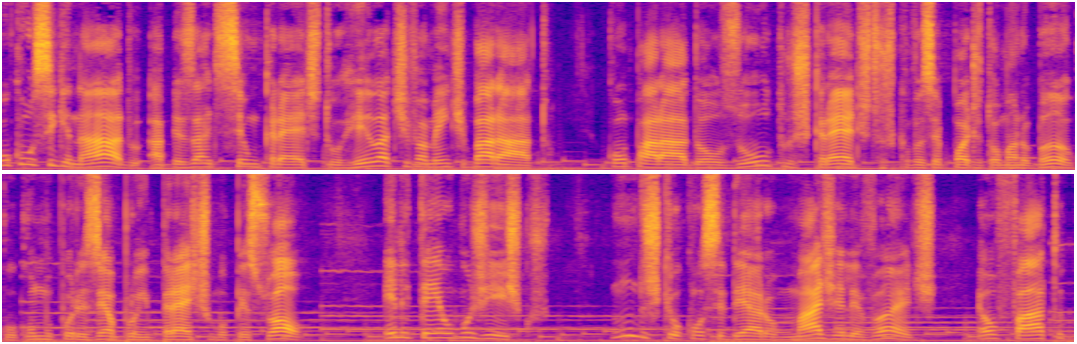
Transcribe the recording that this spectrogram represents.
o consignado, apesar de ser um crédito relativamente barato comparado aos outros créditos que você pode tomar no banco, como por exemplo o empréstimo pessoal, ele tem alguns riscos. Um dos que eu considero mais relevante é o fato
